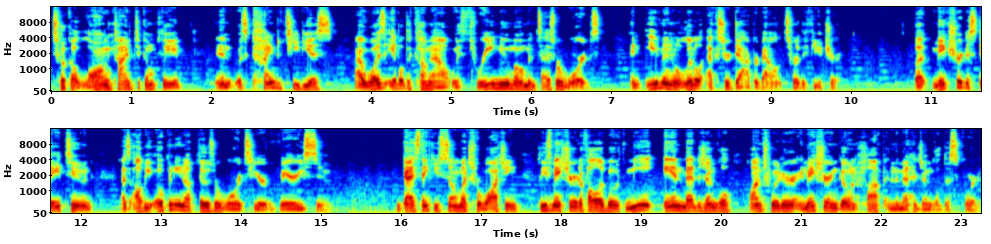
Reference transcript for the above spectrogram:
took a long time to complete and was kind of tedious, I was able to come out with three new moments as rewards and even a little extra Dapper balance for the future. But make sure to stay tuned as I'll be opening up those rewards here very soon. Guys, thank you so much for watching. Please make sure to follow both me and MetaJungle on Twitter and make sure and go and hop in the MetaJungle Discord.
